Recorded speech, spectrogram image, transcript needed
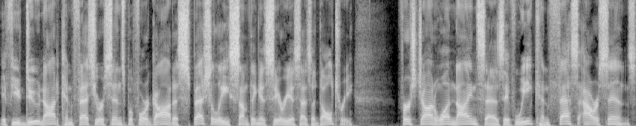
if you do not confess your sins before God, especially something as serious as adultery. 1 John 1 9 says, If we confess our sins,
